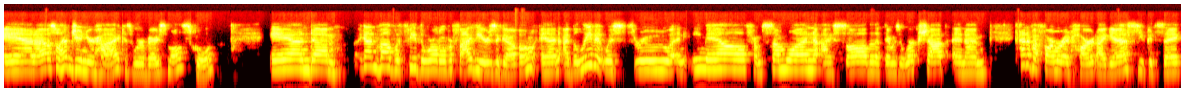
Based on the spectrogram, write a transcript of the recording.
And I also have junior high because we're a very small school. And um, I got involved with Feed the World over five years ago. And I believe it was through an email from someone. I saw that there was a workshop, and I'm kind of a farmer at heart, I guess you could say.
